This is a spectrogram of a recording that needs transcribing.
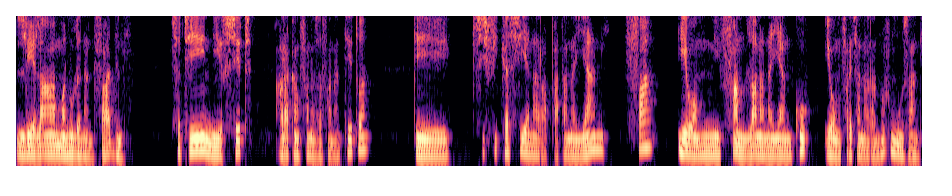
lehilahy manolana ny vadiny? satria ny herisetra, araka ny fanazavana teto, dia tsy fikasihana ara-batana ihany fa eo amin'ny fanolanana ihany koa, eo amin'ny firaisana ara-nofo moa izany.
